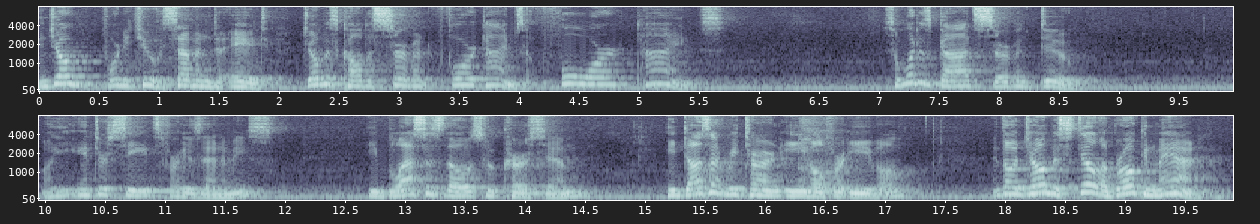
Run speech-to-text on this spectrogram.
In Job 42, 7 to 8, Job is called a servant four times. Four times. So, what does God's servant do? Well, he intercedes for his enemies. He blesses those who curse him. He doesn't return evil for evil. And though Job is still a broken man,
